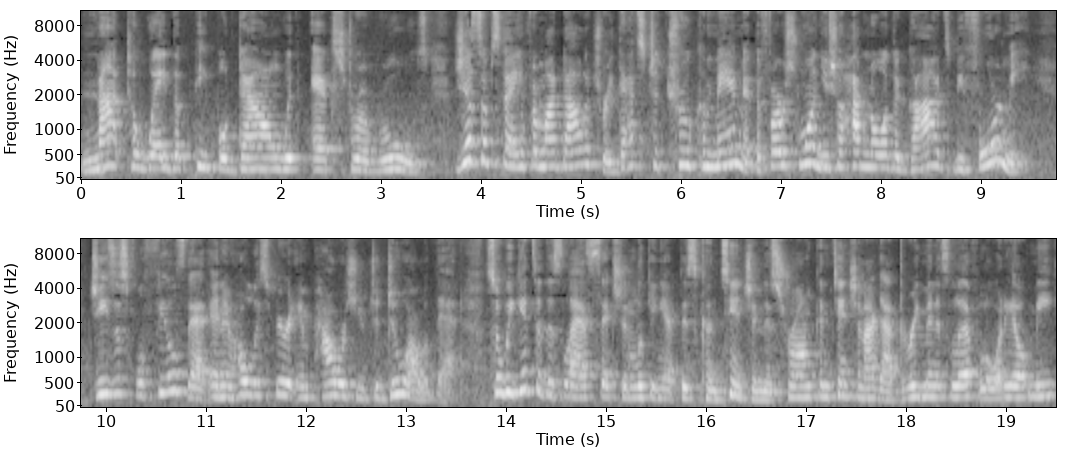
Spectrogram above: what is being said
not to weigh the people down with extra rules, just abstain from idolatry. That's the true commandment. The first one, you shall have no other gods before me. Jesus fulfills that and the Holy Spirit empowers you to do all of that. So we get to this last section looking at this contention, this strong contention. I got three minutes left. Lord help me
